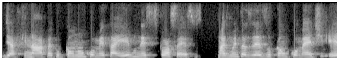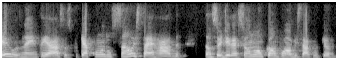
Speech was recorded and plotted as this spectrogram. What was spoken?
de afinar para que o cão não cometa erro nesses processos. Mas muitas vezes o cão comete erros, né, entre aspas, porque a condução está errada. Então, se eu direciono o cão para um obstáculo que eu,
